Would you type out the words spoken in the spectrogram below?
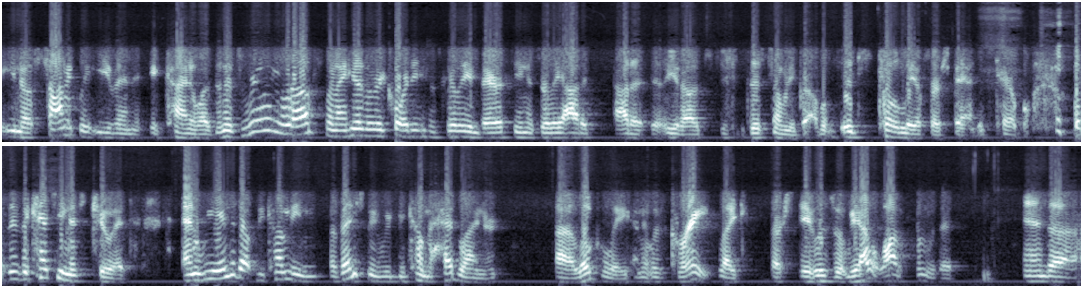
you know, sonically even, it, kind of was. And it's really rough when I hear the recordings. It's really embarrassing. It's really out of, out of, you know, it's just, there's so many problems. It's totally a first band. It's terrible. but there's a catchiness to it. And we ended up becoming, eventually we'd become a headliner uh, locally, and it was great. Like, our, it was, we had a lot of fun with it. And uh,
